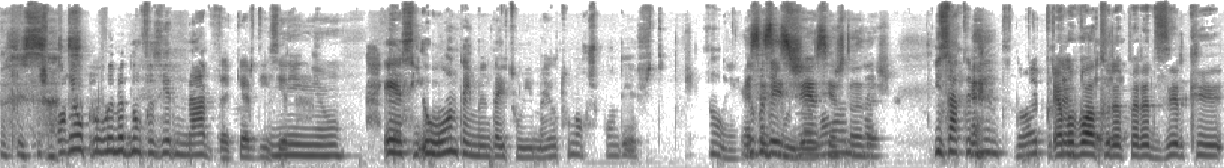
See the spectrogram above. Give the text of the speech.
Mas qual é o problema de não fazer nada? Quer dizer. Nenhum. É assim, eu ontem mandei-te um e-mail, tu não respondeste. Não é? Essas exigências todas. Exatamente, não é? Portanto, é uma boa altura para dizer que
